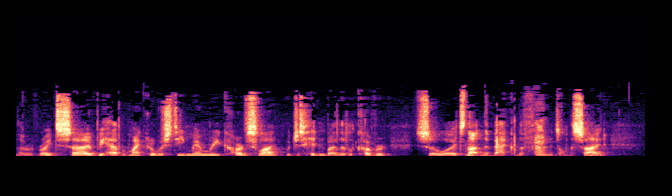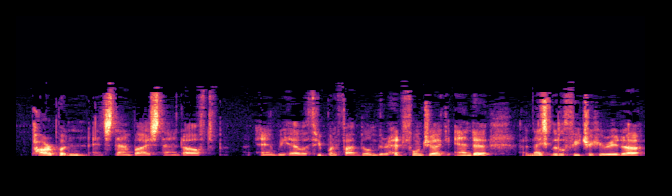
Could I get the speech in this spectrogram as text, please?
On the right side we have a micro SD memory card slot, which is hidden by a little cover. So uh, it's not in the back of the phone, it's on the side power button and standby, stand off. And we have a 3.5 millimeter headphone jack and a, a nice little feature here. It uh,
